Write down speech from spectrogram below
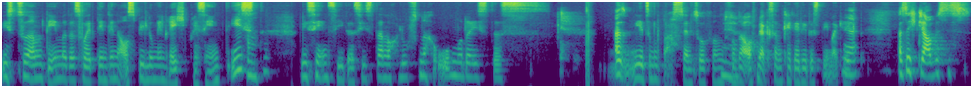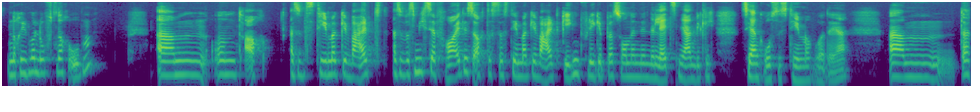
bis zu einem Thema, das heute in den Ausbildungen recht präsent ist. Mhm. Wie sehen Sie das? Ist da noch Luft nach oben oder ist das also, jetzt umfassend so von, ja. von der Aufmerksamkeit, die das Thema kriegt? Ja. Also ich glaube, es ist noch immer Luft nach oben. Ähm, und auch also das Thema Gewalt, also was mich sehr freut, ist auch, dass das Thema Gewalt gegen Pflegepersonen in den letzten Jahren wirklich sehr ein großes Thema wurde. Ja. Ähm, da,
